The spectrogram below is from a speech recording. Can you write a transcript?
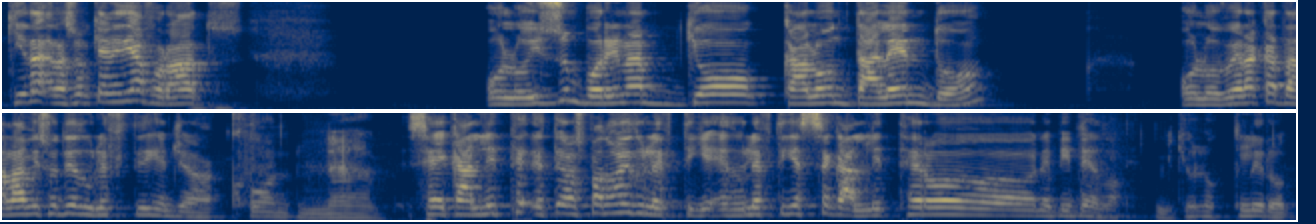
κοίτα, να σου πω ποια είναι η διαφορά τους. Ο Λοΐζου μπορεί να είναι πιο καλό ταλέντο. Ο Λοβέρα καταλάβεις ότι δουλεύτηκε και ένα κόν. Ναι. Σε καλύτερο, τέλος πάντων δεν δουλεύτηκε, ε, δουλεύτηκε σε καλύτερο επίπεδο. Πιο ολοκληρω-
